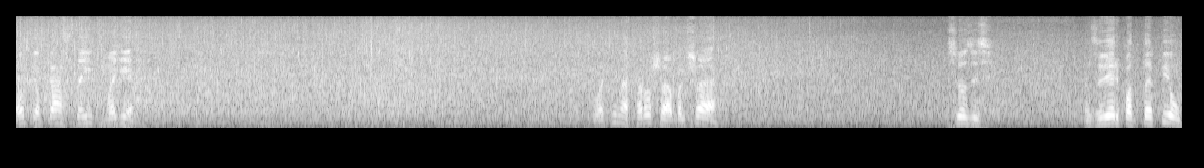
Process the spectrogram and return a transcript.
Вот капкан стоит в воде. Плотина хорошая, большая. Все здесь зверь подтопил.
